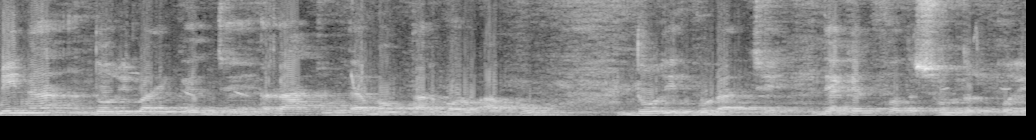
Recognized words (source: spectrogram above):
মিনা দড়ি বাড়ি খেলছে রাজু এবং তার বড় আপু দড়ি গোড়াচ্ছে। দেখেন কত সুন্দর করে।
